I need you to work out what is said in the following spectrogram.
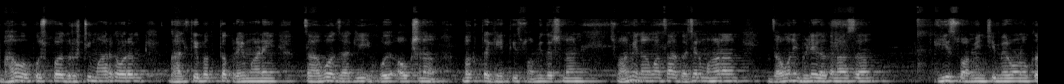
भाव पुष्प दृष्टी मार्गावर घालते भक्त प्रेमाने. जागोजागी होय औक्षण. भक्त घेती स्वामी दर्शन. स्वामी नामाचा गजर महान. जाऊन भिडे गगनास. ही स्वामींची मिरवणूक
